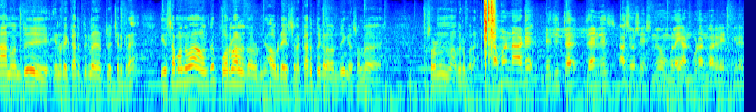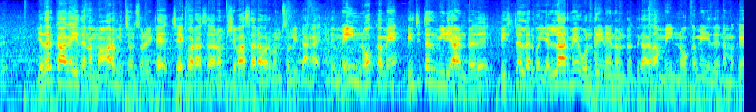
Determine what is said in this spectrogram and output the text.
நான் வந்து என்னுடைய கருத்துக்களை எடுத்து வச்சிருக்கிறேன். இது சம்மந்தமாக வந்து பொருளாளர் வந்து அவருடைய சில கருத்துக்களை வந்து இங்கே சொல்ல சொல்லணும்னு நான் விரும்புகிறேன் தமிழ்நாடு டிஜிட்டல் ஜேர்னலிஸ்ட் அசோசியேஷனுக்கு உங்களை அன்புடன் வரவேற்கிறது. எதற்காக இதை நம்ம ஆரம்பித்தோம்னு சொல்லிட்டு சேக்வரா சாரும் சிவா சார் அவர்களும் சொல்லிட்டாங்க. இது மெயின் நோக்கமே டிஜிட்டல் மீடியான்றது டிஜிட்டலில் இருக்கும் எல்லாருமே ஒன்றிணையணுன்றதுக்காக தான் மெயின் நோக்கமே இது நமக்கு.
